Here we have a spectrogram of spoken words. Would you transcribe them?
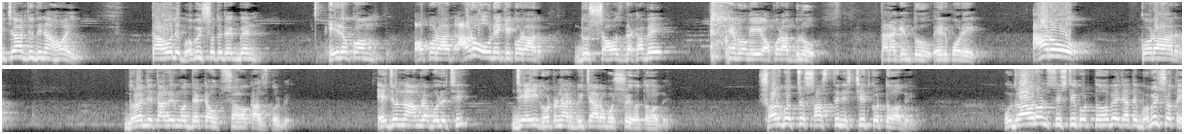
বিচার যদি না হয়, তাহলে ভবিষ্যতে দেখবেন এইরকম অপরাধ আরও অনেকে করার দুঃসাহস দেখাবে এবং এই অপরাধগুলো তারা কিন্তু এরপরে আরও করার, ধরেন যে তাদের মধ্যে একটা উৎসাহ কাজ করবে। এই জন্য আমরা বলেছি যে এই ঘটনার বিচার অবশ্যই হতে হবে। সর্বোচ্চ শাস্তি নিশ্চিত করতে হবে। উদাহরণ সৃষ্টি করতে হবে যাতে ভবিষ্যতে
